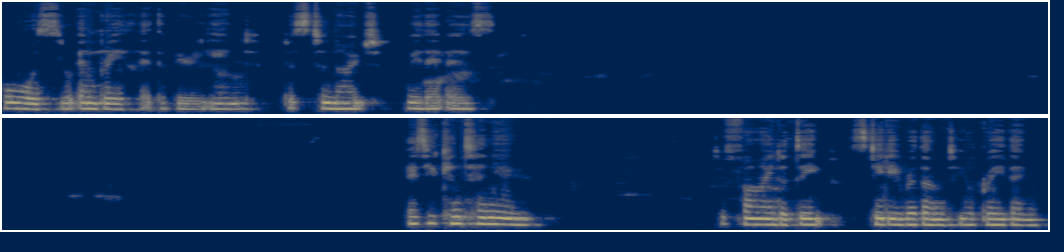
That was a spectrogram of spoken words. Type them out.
pause your in breath at the very end, just to note where that is. As you continue to find a deep, steady rhythm to your breathing,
